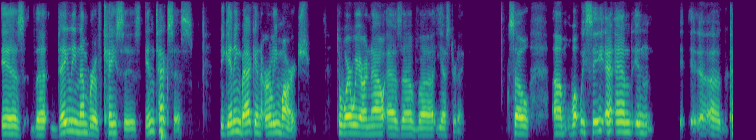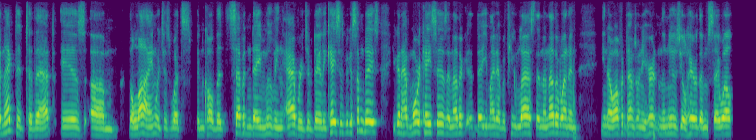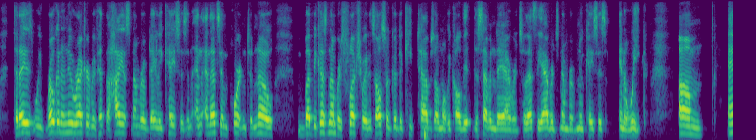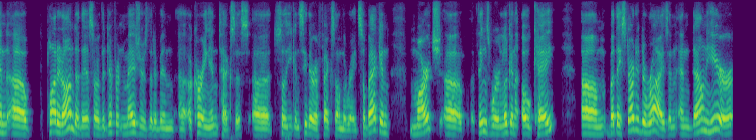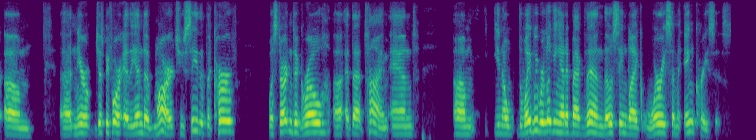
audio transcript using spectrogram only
is the daily number of cases in Texas, beginning back in early March to where we are now as of uh, yesterday. So um, what we see, and in uh, connected to that is um, the line, which is what's been called the seven day moving average of daily cases, because some days you're going to have more cases, another day you might have a few less than another one. And, you know, oftentimes when you hear it in the news, you'll hear them say, well, today's we've broken a new record, we've hit the highest number of daily cases. And, and, and that's important to know. But because numbers fluctuate, it's also good to keep tabs on what we call the, the seven day average. So that's the average number of new cases in a week. Um, and uh, plotted onto this are the different measures that have been uh, occurring in Texas uh, so you can see their effects on the rate. So back in March, uh, things were looking okay, um, but they started to rise. And, and down here, um, uh, near just before at the end of March, you see that the curve was starting to grow uh, at that time. And, um, you know, the way we were looking at it back then, those seemed like worrisome increases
